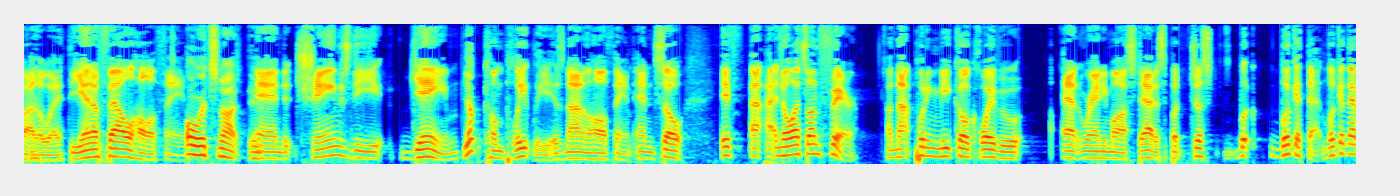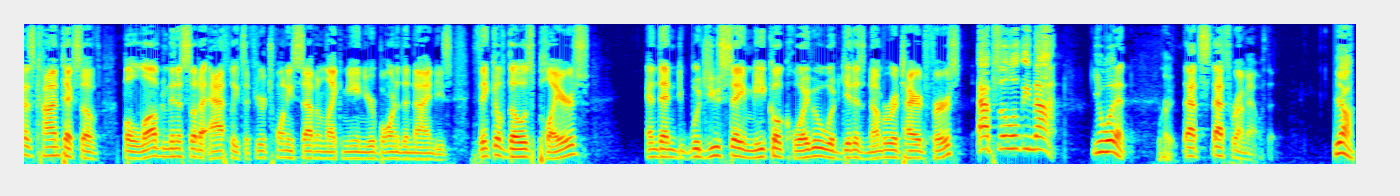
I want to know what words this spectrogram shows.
by the way, the NFL Hall of Fame, Oh, it's not. and changed the game Yep. completely is not in the Hall of Fame. And so if I, I know that's unfair. I'm not putting Mikko Koivu at Randy Moss status, but just look look at that. Look at that as context of beloved Minnesota athletes. If you're 27 like me and you're born in the 90s, think of those players. And then would you say Mikko Koivu would get his number retired first? Absolutely not. You wouldn't. Right. That's that's where I'm at with it. Yeah.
